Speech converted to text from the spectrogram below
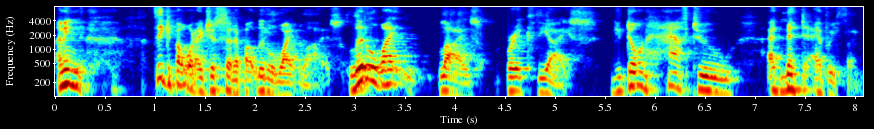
I mean, think about what I just said about little white lies. Little white lies break the ice. You don't have to admit to everything.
